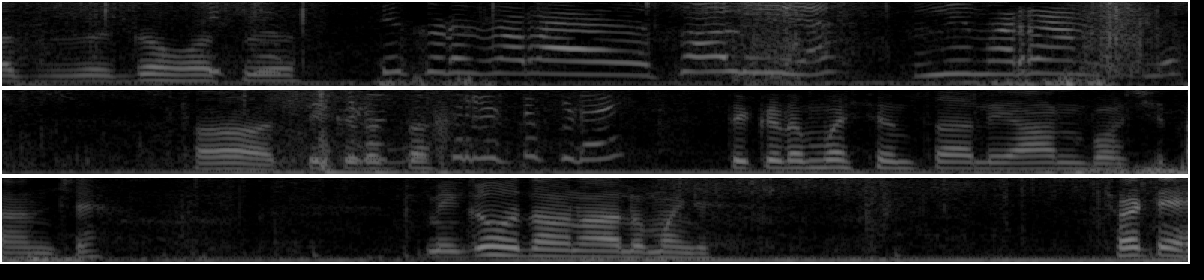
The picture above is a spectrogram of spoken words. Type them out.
आज गव्हाचं तिकडं जरा चालू या. निमा रानातलं हा तिकडं तर दुसरं तुकडे तिकडं मशीन चालू आहे अनभाषित आमच्या मी गहू धावून आलो मागे. छोटे.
